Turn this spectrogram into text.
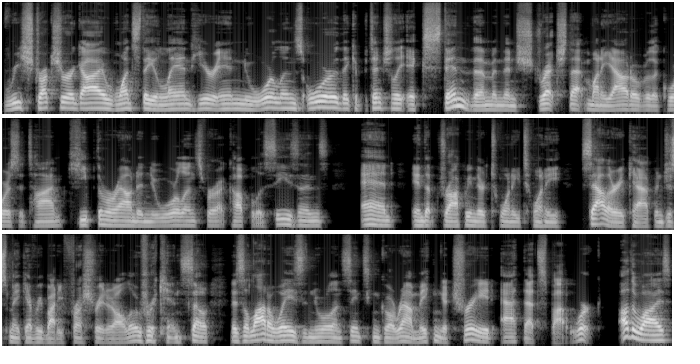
restructure a guy once they land here in New Orleans, or they could potentially extend them and then stretch that money out over the course of time, keep them around in New Orleans for a couple of seasons, and end up dropping their 2020 salary cap and just make everybody frustrated all over again. So there's a lot of ways the New Orleans Saints can go around making a trade at that spot work. Otherwise,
